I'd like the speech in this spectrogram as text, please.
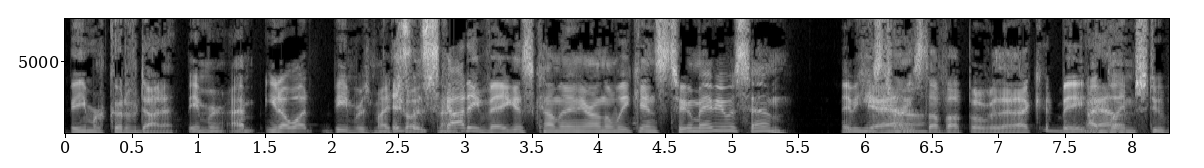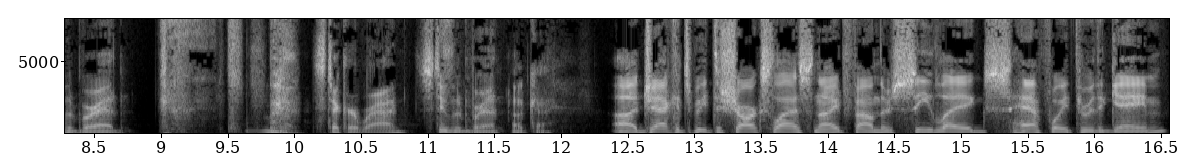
Beamer could have done it. Beamer. I'm, you know what? Beamer's my Isn't choice. now. Scotty Vegas coming in here on the weekends too? Maybe it was him. Maybe he's Yeah. turning stuff up over there. That could be. I blame stupid Brad. Sticker Brad. Stupid Brad. Okay. Uh, Jackets beat the Sharks last night. Found their sea legs halfway through the game.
